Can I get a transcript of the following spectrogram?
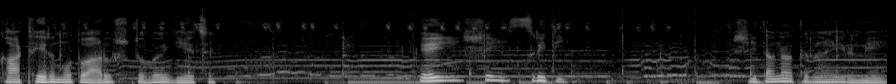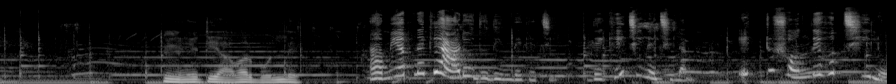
কাঠের মতো আড়ষ্ট হয়ে গিয়েছে। এই সেই স্মৃতি সীতানাথ রায়ের মেয়ে। মেয়েটি আবার বললে। আমি আপনাকে আরও দুদিন দেখেছি, দেখেই চিনেছিলাম। একটু সন্দেহ ছিল।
